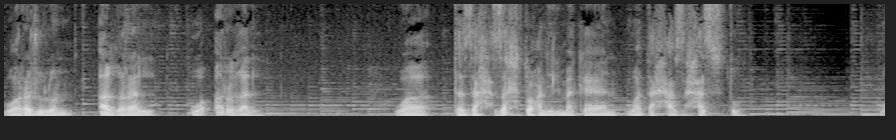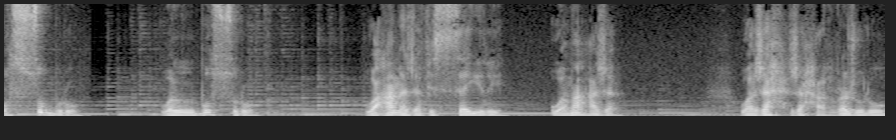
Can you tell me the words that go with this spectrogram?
ورجل أغرل وأرغل وتزحزحت عن المكان وتحزحزت والصبر والبصر وعمج في السير ومعج وجحجح الرجل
